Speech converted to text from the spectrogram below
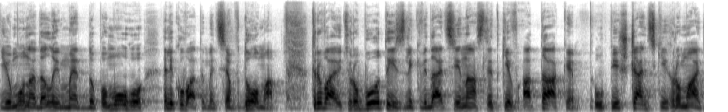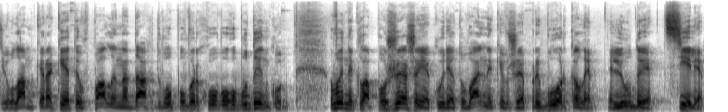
Йому надали меддопомогу, лікуватиметься вдома. Тривають роботи із ліквідації наслідків атаки. У піщанській громаді уламки ракети впали на дах двоповерхового будинку. Виникла пожежа, яку рятувальники вже приборкали. Люди цілі.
